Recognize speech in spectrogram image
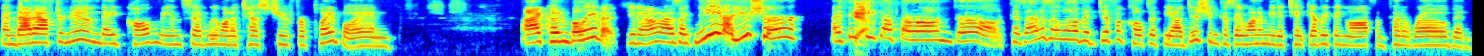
And that afternoon, they called me and said, We want to test you for Playboy. And I couldn't believe it. You know, I was like, Me? Are you sure? I think Yeah. you got the wrong girl. Because I was a little bit difficult at the audition because they wanted me to take everything off and put a robe. And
